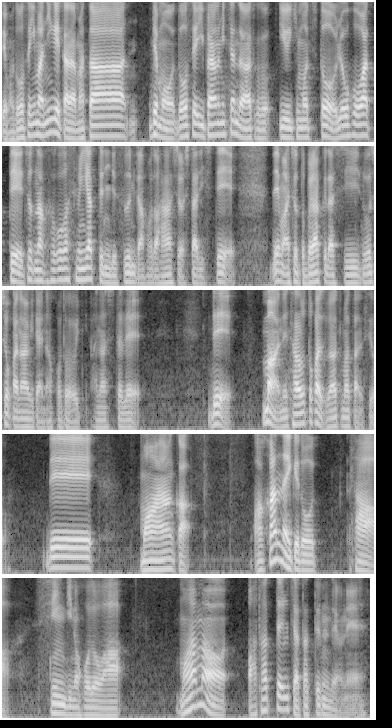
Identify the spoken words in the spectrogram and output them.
でもどうせ今逃げたらまた、でもどうせ茨の道なんだなという気持ちと両方あって、ちょっとなんかそこがせめ合ってるんです、みたいなことを話をしたりして、でまあちょっとブラックだし、どうしようかなみたいなことを話したで、で、まあね、タロットカードで占ってもらったんですよ。で、まあなんか、わかんないけど、さあ、真偽のほどは、まあまあ、当たってるっちゃ当たってるんだよね。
